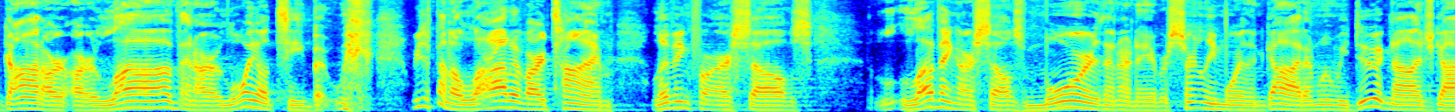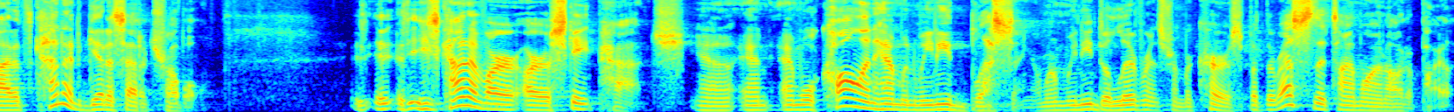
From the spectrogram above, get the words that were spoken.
God our, our love and our loyalty, but we, we spend a lot of our time living for ourselves, loving ourselves more than our neighbor, certainly more than God. And when we do acknowledge God, it's kind of to get us out of trouble he's kind of our, our escape hatch, you know, and, and we'll call on him when we need blessing or when we need deliverance from a curse. But the rest of the time, we're on autopilot.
